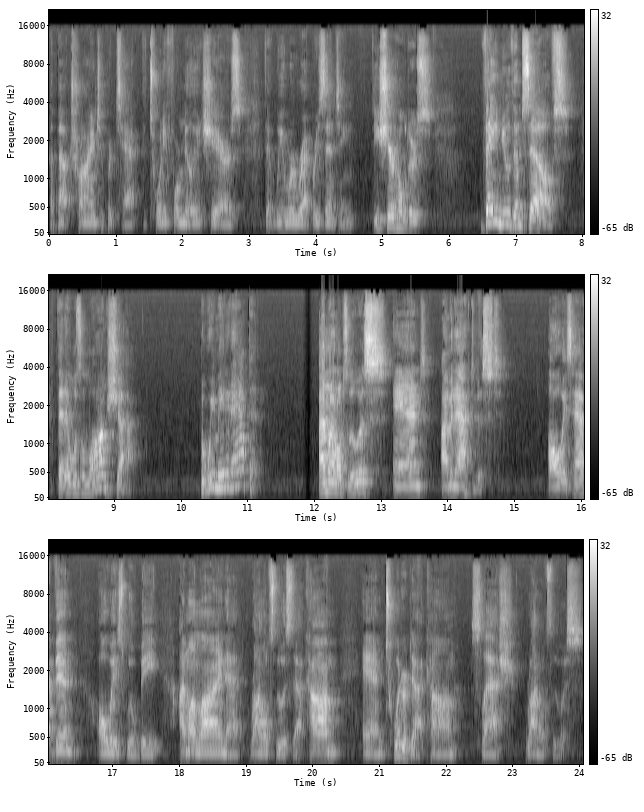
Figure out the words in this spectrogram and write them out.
about trying to protect the 24 million shares that we were representing. These shareholders, they knew themselves that it was a long shot, but we made it happen. I'm Ronald Lewis, and I'm an activist. Always have been, always will be. I'm online at ronaldslewis.com and twitter.com slash ronaldslewis.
